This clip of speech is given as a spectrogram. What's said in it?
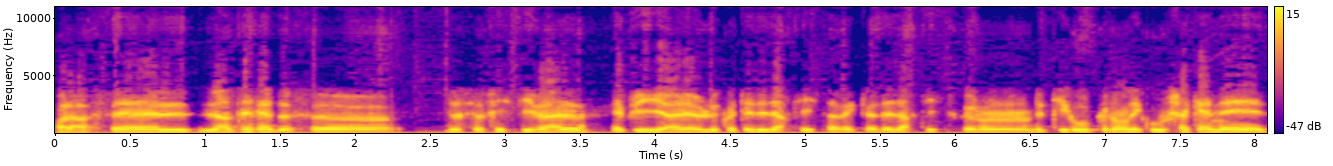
voilà, c'est l'intérêt de ce de ce festival. Et puis il y a le côté des artistes avec des artistes que l'on, des petits groupes que l'on découvre chaque année,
